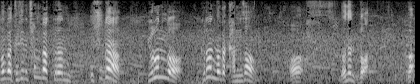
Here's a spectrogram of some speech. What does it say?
뭔가 들리는 청각 그런 후각 요런 거 그런 뭔가 감성 어 너는 너 너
